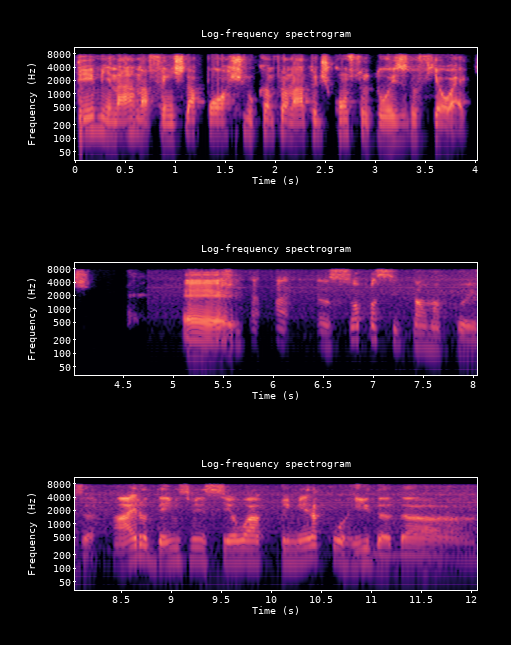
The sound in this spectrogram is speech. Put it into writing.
terminar na frente da Porsche no campeonato de construtores do FIOEC. É... Só para citar uma coisa, a Aerodames venceu a primeira corrida da.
